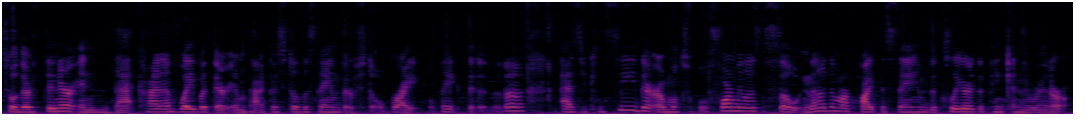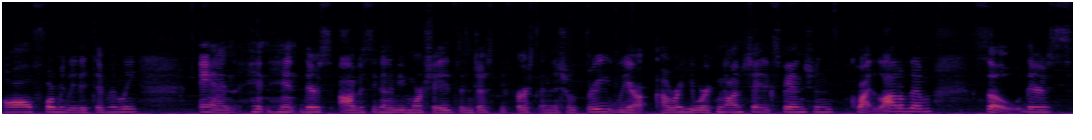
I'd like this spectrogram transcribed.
So they're thinner in that kind of way, but their impact is still the same. They're still bright, opaque, da da da da. As you can see, there are multiple formulas, so none of them are quite the same. The clear, the pink, and the red are all formulated differently. And hint, hint, there's obviously going to be more shades than just the first initial three. We are already working on shade expansions, quite a lot of them. So there's,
